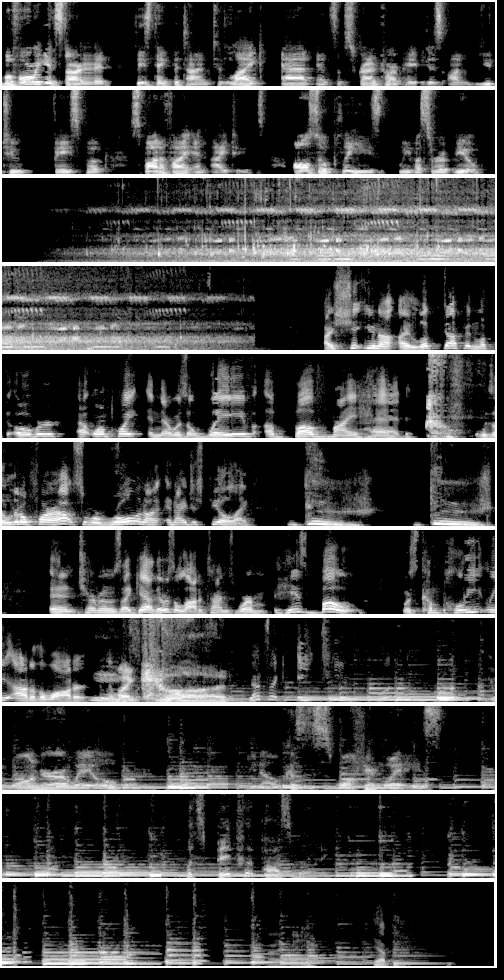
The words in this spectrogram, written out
Before we get started, please take the time to like, add, and subscribe to our pages on YouTube, Facebook, Spotify, and iTunes. Also, please leave us a review. I shit you not. I looked up and looked over at one point, and there was a wave above my head. it was a little far out, so we're rolling on, and I just feel like goosh, goosh. And chairman was like, "Yeah, there was a lot of times where his boat was completely out of the water." Oh my god, that's like 18 foot. We can wander our way over, you know, because this is wandering ways. What's Bigfoot possibility? All right, ready? Yep.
